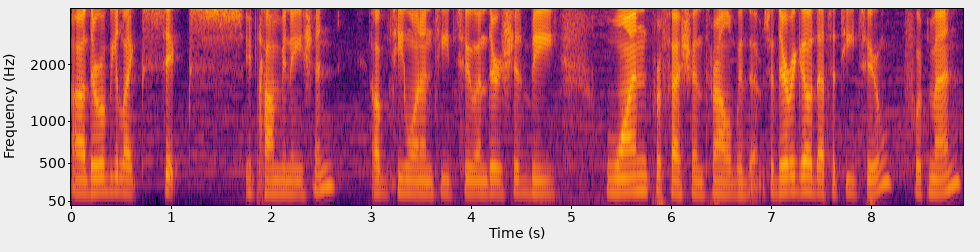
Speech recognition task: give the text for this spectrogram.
Uh, there will be like six in combination of T1 and T2, and there should be one profession thrall with them. So there we go, that's a T2, footman.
